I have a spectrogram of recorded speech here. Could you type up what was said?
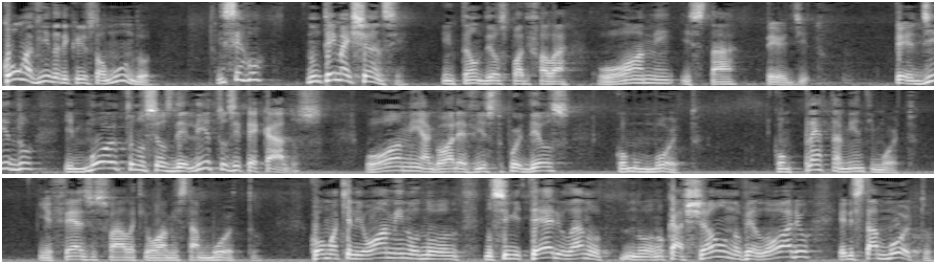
com a vinda de Cristo ao mundo, encerrou. Não tem mais chance. Então Deus pode falar: o homem está perdido. Perdido e morto nos seus delitos e pecados. O homem agora é visto por Deus como morto, completamente morto. Em Efésios fala que o homem está morto. Como aquele homem no, no, no cemitério, lá no, no, no caixão, no velório, ele está morto.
